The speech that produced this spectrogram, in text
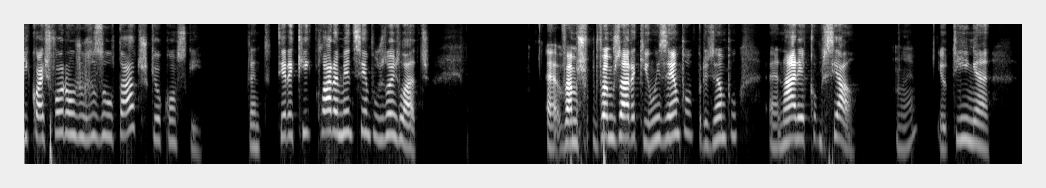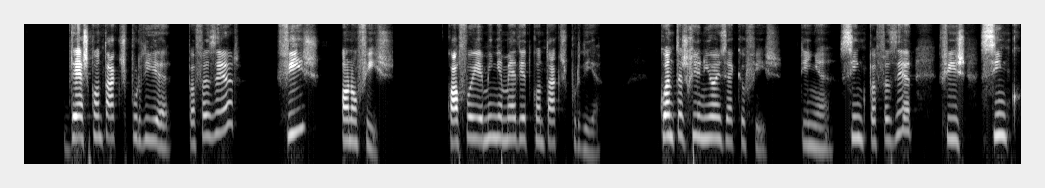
e quais foram os resultados que eu consegui. Portanto, ter aqui claramente sempre os dois lados. Uh, vamos, vamos dar aqui um exemplo, por exemplo, uh, na área comercial. É? Eu tinha 10 contactos por dia para fazer, fiz ou não fiz? Qual foi a minha média de contactos por dia? Quantas reuniões é que eu fiz? Tinha 5 para fazer, fiz 5 uh,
